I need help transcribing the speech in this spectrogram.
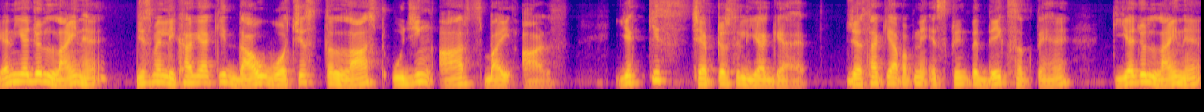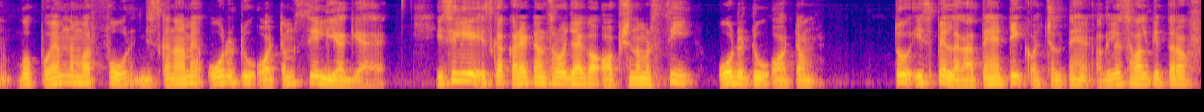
यानी यह जो लाइन है जिसमें लिखा गया कि thou watches the last oozings hours by hours ये किस चैप्टर से लिया गया है? जैसा कि आप अपने स्क्रीन पे देख सकते हैं कि यह जो लाइन है, वो पोएम नंबर फोर जिसका नाम है ओड टू ऑटम से लिया गया है। इसीलिए इसका करेक्ट आंसर हो जाएगा option number C ode to autumn तो इस पे लगाते हैं टिक और चलते हैं अगले सवाल की तरफ़।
